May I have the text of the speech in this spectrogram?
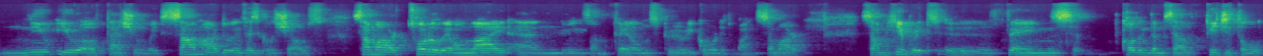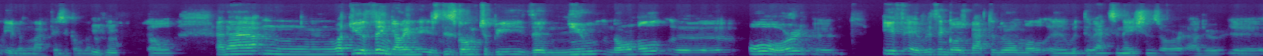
new era of Fashion Week? Some are doing physical shows, some are totally online and doing some films, pre recorded ones. Some are some hybrid uh, things, calling themselves digital, even like physical. Mm-hmm. So, and uh, mm, what do you think? I mean, is this going to be the new normal, uh, or uh, if everything goes back to normal uh, with the vaccinations or other uh,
